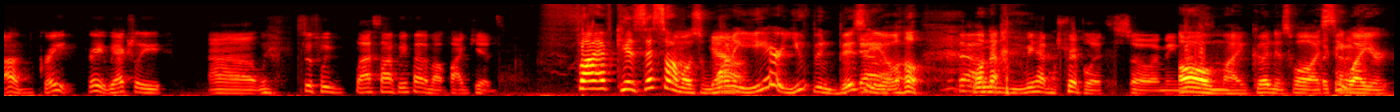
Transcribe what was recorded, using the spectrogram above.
Oh, great, great. We actually, uh, we, since we last talked, we've had about five kids. Five kids. That's almost Yeah. one a year. You've been busy. Yeah. Well, Yeah, well, I mean, we had triplets, so I mean, oh my goodness. Well, I see why you're.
